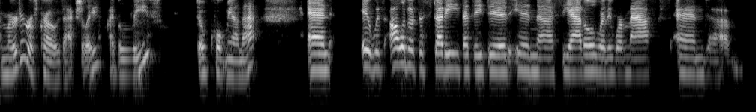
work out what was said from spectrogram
"A Murder of Crows," actually, I believe. Don't quote me on that. And it was all about the study that they did in uh, Seattle, where they wore masks and um,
